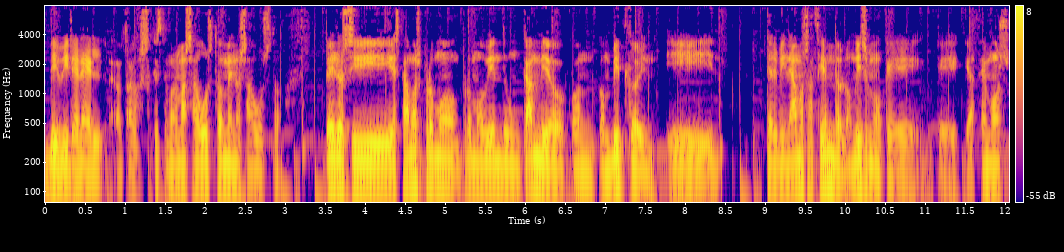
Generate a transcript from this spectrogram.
vivir en él. Otra cosa es que estemos más a gusto o menos a gusto. Pero si estamos promoviendo un cambio con, con, Bitcoin y terminamos haciendo lo mismo que, que hacemos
